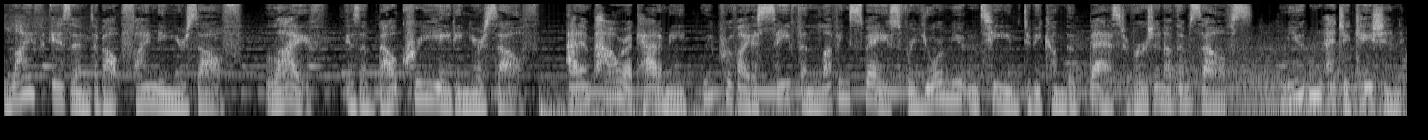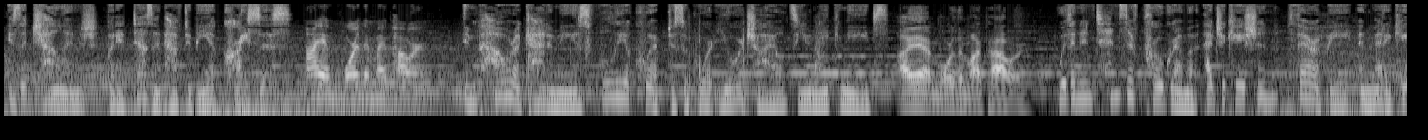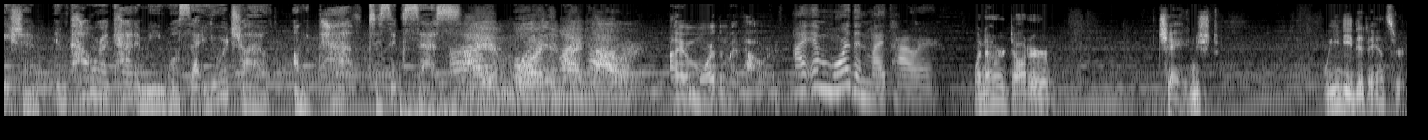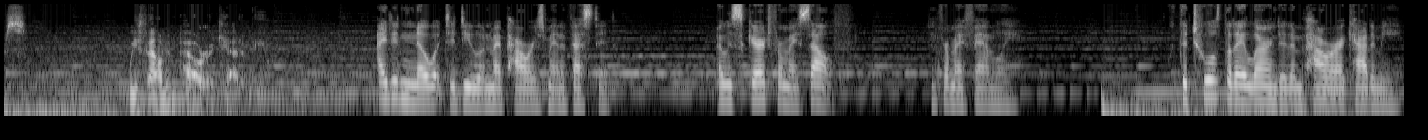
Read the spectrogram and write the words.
Life isn't about finding yourself. Life is about creating yourself. At Empower Academy, we provide a safe and loving space for your mutant teen to become the best version of themselves. Mutant education is a challenge, but it doesn't have to be a crisis. I am more than my power. Empower Academy is fully equipped to support your child's unique needs. I am more than my power. With an intensive program of education, therapy, and medication, Empower Academy will set your child on the path to success. I am more than my power. I am more than my power. I am more than my power. When our daughter changed, we needed answers. We found Empower Academy. I didn't know what to do when my powers manifested. I was scared for myself and for my family. With the tools that I learned at Empower Academy,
